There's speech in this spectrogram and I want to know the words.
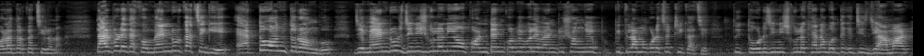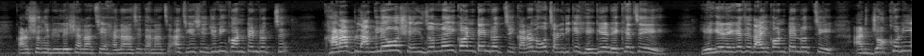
বলার দরকার ছিল না। তারপরে দেখো, ম্যান্ডুর কাছে গিয়ে এত অন্তরঙ্গ যে ম্যান্ডুর জিনিসগুলো নিয়েও কন্টেন্ট করবে বলে ম্যান্ডুর সঙ্গে পিতলামো করেছে, ঠিক আছে। তুই তোর জিনিসগুলো কেন বলতে গেছিস যে আমার কারোর সঙ্গে রিলেশান আছে হ্যানা আছে, তেনা আছে? আজকে সেই জন্যই কন্টেন্ট হচ্ছে। খারাপ লাগলেও সেই জন্যই কন্টেন্ট হচ্ছে, কারণ ও চারিদিকে হেগে রেখেছে। হেগে রেখেছে তাই কন্টেন্ট হচ্ছে। আর যখনই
